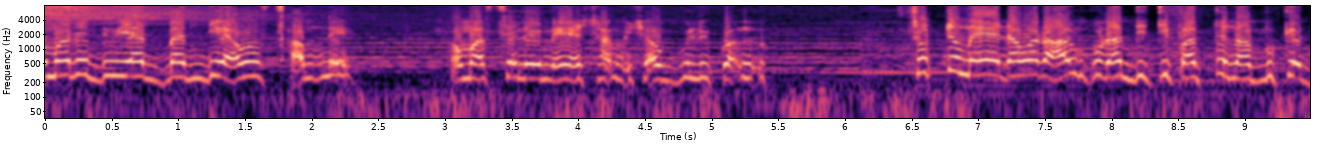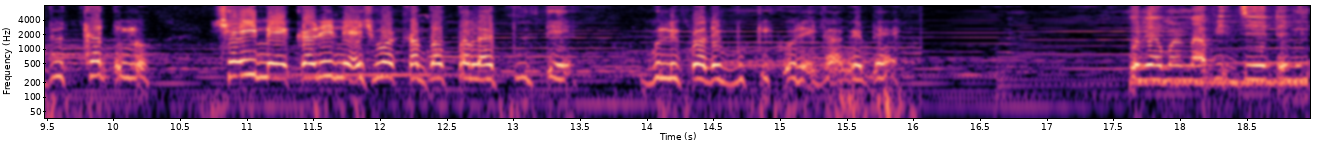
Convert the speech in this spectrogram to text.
আমার দুই হাত বান্ধি আমার সামনে আমার ছেলে, মেয়ে, স্বামী সব গুলি করল। ছোট্ট মেয়েটা আমার আউল কুড়া দিতে পারতো না, বুকে দুধ খাতুলো। সেই মেয়ে নিয়ে এসব কাদার তলায় পুঁতে গুলি করে বুকি করে গাঙে দেয়। করে আমার নাফিস যে টেবিল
